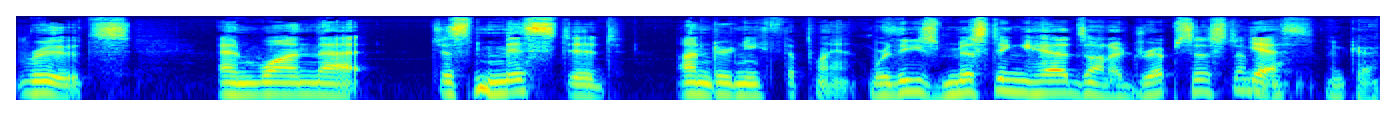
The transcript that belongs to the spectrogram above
roots, and one that just misted underneath the plant. Were these misting heads on a drip system? Yes. Okay.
